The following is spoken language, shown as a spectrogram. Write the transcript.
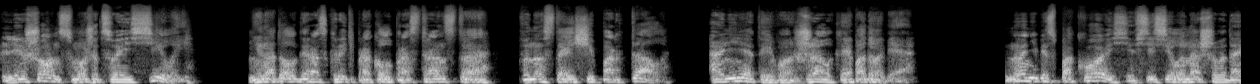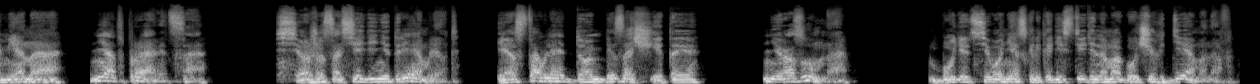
Лишь он сможет своей силой ненадолго раскрыть прокол пространства в настоящий портал, а не это его жалкое подобие. Но не беспокойся, все силы нашего домена не отправятся. Все же соседи не дремлют, и оставлять дом без защиты неразумно. Будет всего несколько действительно могучих демонов,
